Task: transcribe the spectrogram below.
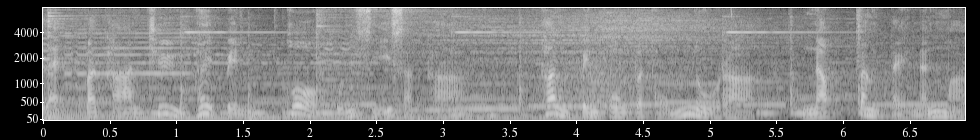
และประทานชื่อให้เป็นพ่อขุนศรีศรัทธา ท่านเป็นองค์ประถมโนรา นับตั้งแต่นั้นมา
